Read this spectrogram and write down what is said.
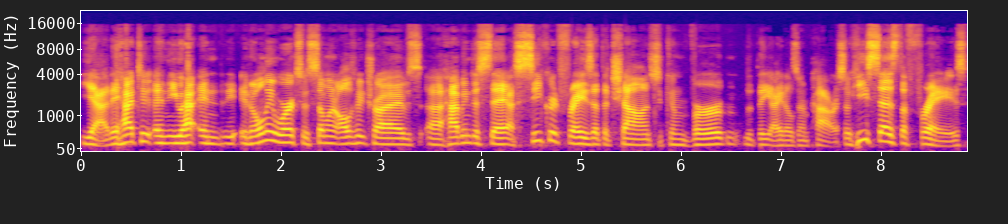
Yeah, they had to, and you ha- and it only works with someone all three tribes uh, having to say a secret phrase at the challenge to convert the idols in power. So he says the phrase,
